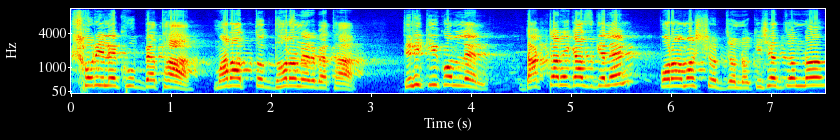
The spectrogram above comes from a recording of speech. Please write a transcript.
শরীরে খুব ব্যথা, মারাত্মক ধরনের ব্যথা। তিনি কি করলেন? ডাক্তারের কাছে গেলেন পরামর্শের জন্য, কিসের জন্য?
